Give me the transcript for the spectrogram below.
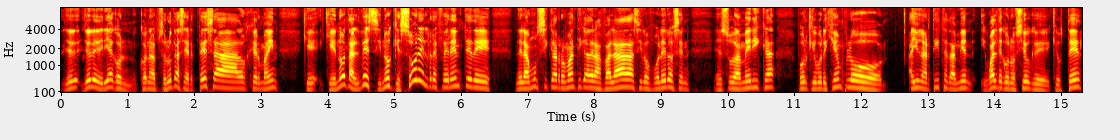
yo, le diría con, con, absoluta certeza, don Germain, que, que, no tal vez, sino que son el referente de, de, la música romántica, de las baladas y los boleros en, en Sudamérica, porque, por ejemplo, hay un artista también igual de conocido que, que usted,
